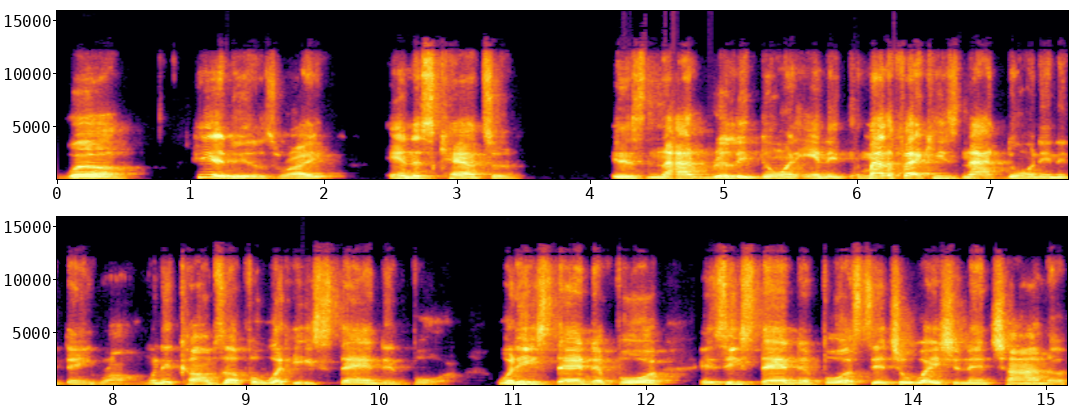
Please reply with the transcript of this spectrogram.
Well, here it is, right? Enes Kanter is not really doing anything. Matter of fact, he's not doing anything wrong when it comes up for what he's standing for. What he's standing for is he's standing for a situation in China,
